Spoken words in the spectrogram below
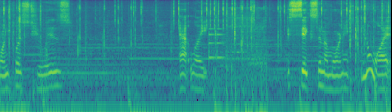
1 plus 2 is at like 6 in the morning. You know what?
